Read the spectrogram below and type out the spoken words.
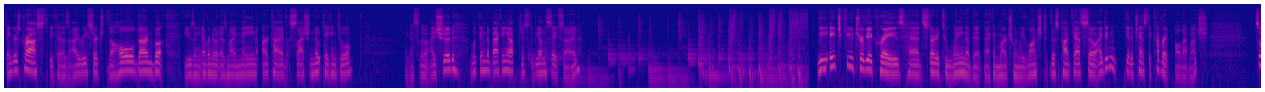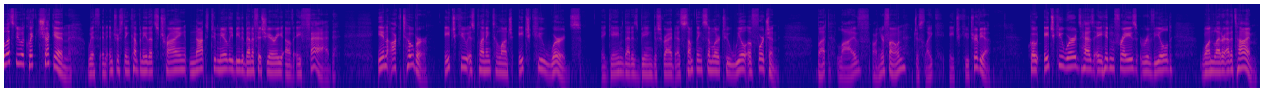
Fingers crossed, because I researched the whole darn book using Evernote as my main archive slash note taking tool. I guess, though, I should look into backing up just to be on the safe side. The HQ trivia craze had started to wane a bit back in March when we launched this podcast, so I didn't get a chance to cover it all that much. So let's do a quick check in with an interesting company that's trying not to merely be the beneficiary of a fad. In October, HQ is planning to launch HQ Words, a game that is being described as something similar to Wheel of Fortune, but live on your phone, just like HQ Trivia. Quote HQ Words has a hidden phrase revealed one letter at a time.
